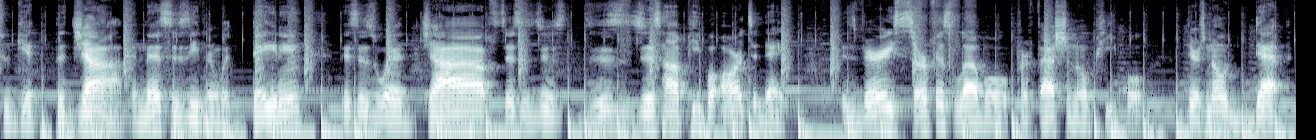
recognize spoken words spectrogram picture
to get the job. And this is even with dating. This is where jobs. This is just this is just how people are today. It's very surface level professional people. There's no depth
